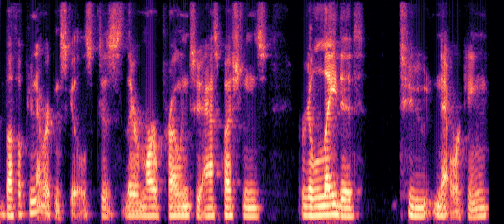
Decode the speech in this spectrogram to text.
buff up your networking skills because they're more prone to ask questions related to networking,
